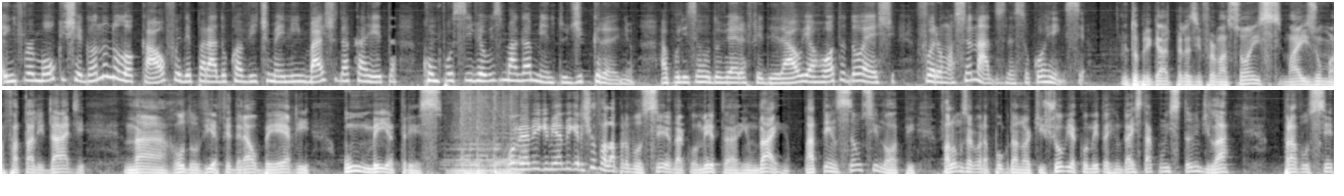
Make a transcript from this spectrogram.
informou que chegando no local foi deparado com a vítima ali embaixo da carreta com possível esmagamento de crânio. A Polícia Rodoviária Federal e a Rota do Oeste foram acionados nessa ocorrência. Muito obrigado pelas informações. Mais uma fatalidade na rodovia federal BR 163. Bom, meu amigo e minha amiga, deixa eu falar para você da Cometa Hyundai. Atenção, Sinop. Falamos agora há pouco da Norte Show e a Cometa Hyundai está com um stand lá para você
